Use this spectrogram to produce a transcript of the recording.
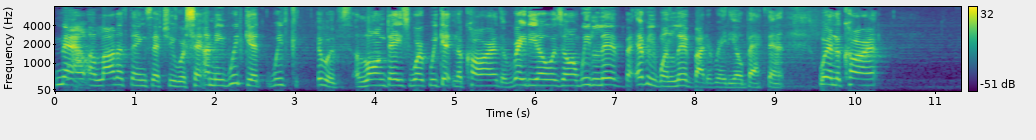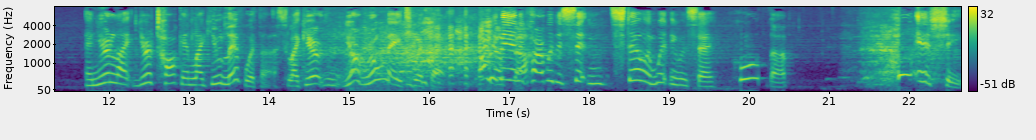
Now, Now, a lot of things that you were saying, I mean, we'd get, we'd, it was a long day's work. We get in the car, the radio is on. We lived, but everyone lived by the radio back then. We're in the car, and you're like, you're talking like you live with us, like you're, you're roommates with us. We'd be in the car, we'd be sitting still, and Whitney would say, Who the, who is she?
